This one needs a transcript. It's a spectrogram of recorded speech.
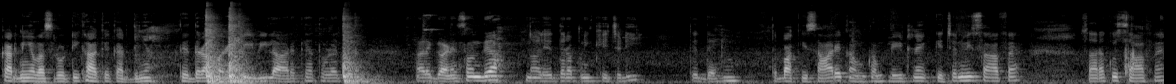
ਕਰਨੀਆਂ ਬਸ ਰੋਟੀ ਖਾ ਕੇ ਕਰਦੀਆਂ। ਤੇ ਇੱਧਰ ਆਪਾਂ ਨੇ ਟੀਵੀ ਲਾ ਰੱਖਿਆ ਥੋੜਾ ਜਿਹਾ। ਨਾਲੇ ਗਾਣੇ ਸੁਣਦੇ ਆ ਨਾਲੇ ਇੱਧਰ ਆਪਣੀ ਖਿਚੜੀ ਤੇ ਦਹੀਂ। ਤੇ ਬਾਕੀ ਸਾਰੇ ਕੰਮ ਕੰਪਲੀਟ ਨੇ। ਕਿਚਨ ਵੀ ਸਾਫ਼ ਹੈ। ਸਾਰਾ ਕੁਝ ਸਾਫ਼ ਹੈ।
